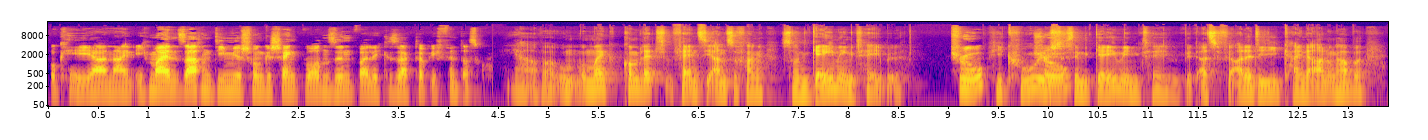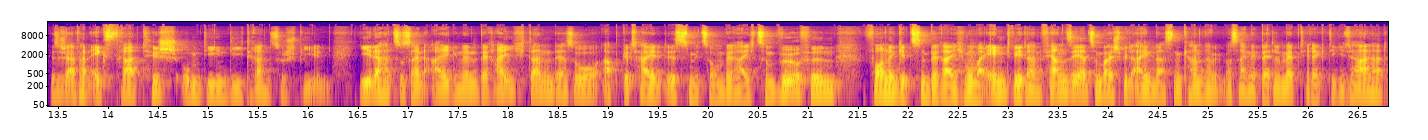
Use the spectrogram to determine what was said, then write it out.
Okay, ja, nein. Ich meine Sachen, die mir schon geschenkt worden sind, weil ich gesagt habe, ich finde das cool. Ja, aber um, um mal komplett fancy anzufangen, so ein Gaming-Table. True. Wie cool True. sind Gaming Table? Also für alle, die, die keine Ahnung haben, es ist einfach ein extra Tisch, um D&D dran zu spielen. Jeder hat so seinen eigenen Bereich dann, der so abgeteilt ist, mit so einem Bereich zum Würfeln. Vorne gibt es einen Bereich, wo man entweder einen Fernseher zum Beispiel einlassen kann, damit man seine Battle Map direkt digital hat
